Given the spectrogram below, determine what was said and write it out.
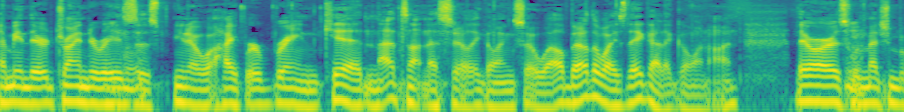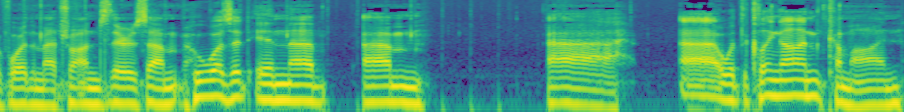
I mean, they're trying to raise Mm-hmm. this you know hyper brain kid, and that's not necessarily going so well. But otherwise, they got it going on. There are, as Hmm. we mentioned before, the Metrons. There's um, who was it in uh, um, ah ah with the Klingon? Come on,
